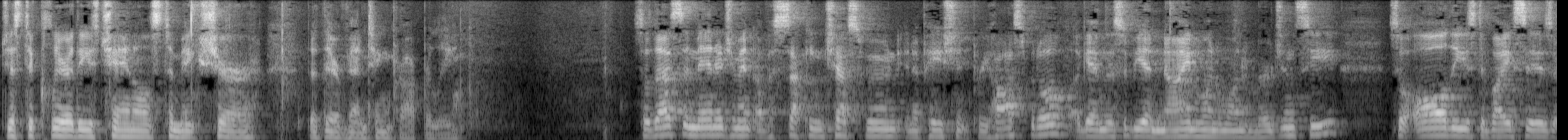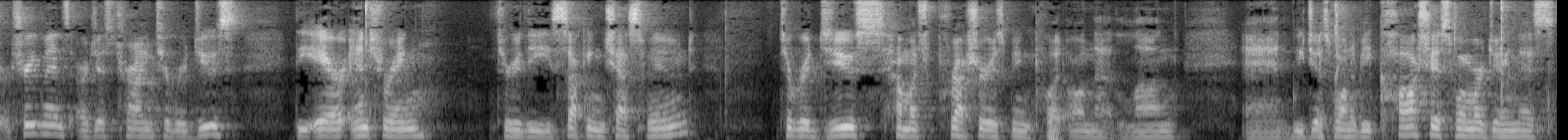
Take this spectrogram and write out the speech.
just to clear these channels to make sure that they're venting properly. So that's the management of a sucking chest wound in a patient pre-hospital. Again, this would be a 911 emergency. So all these devices or treatments are just trying to reduce the air entering through the sucking chest wound to reduce how much pressure is being put on that lung. And we just want to be cautious when we're doing this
